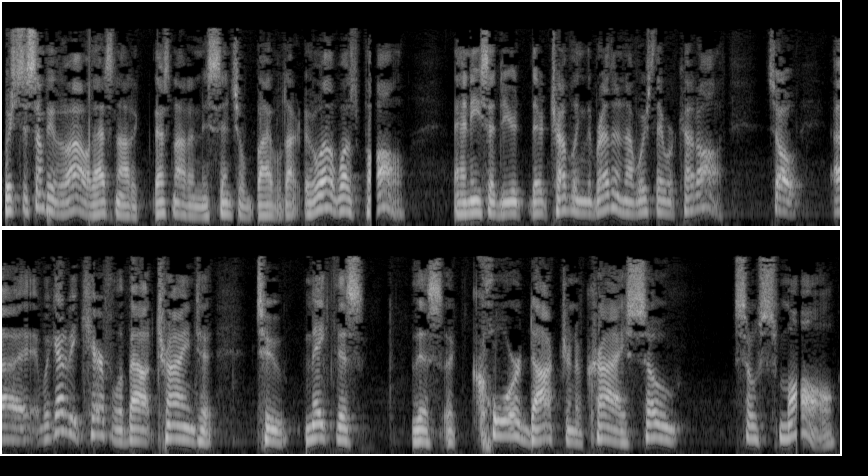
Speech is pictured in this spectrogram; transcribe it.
which to some people, oh, that's not a that's not an essential Bible doctrine. Well, it was Paul, and he said they're troubling the brethren. I wish they were cut off. So uh, we got to be careful about trying to to make this this uh, core doctrine of Christ so so small.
